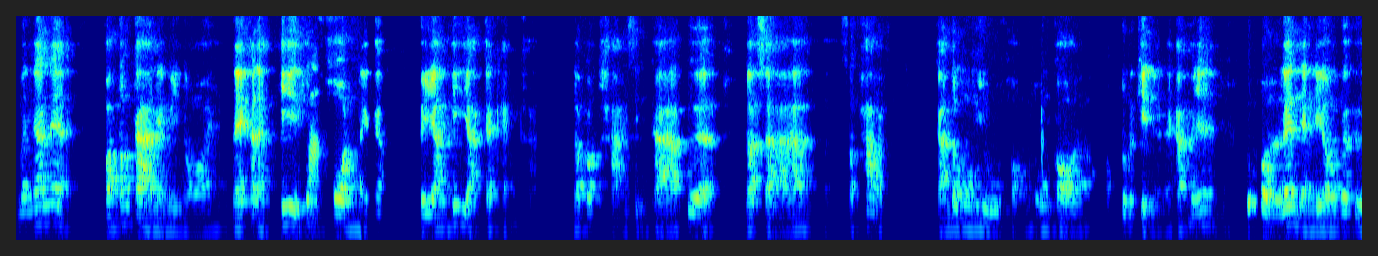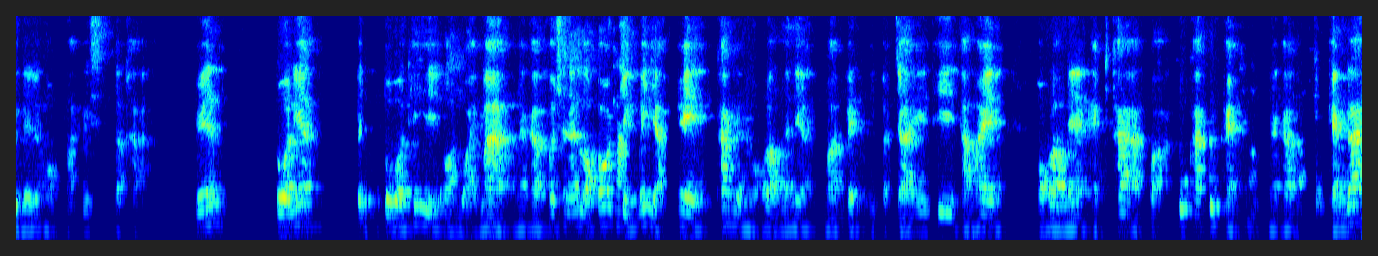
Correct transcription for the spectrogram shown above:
ไม่งั้นเนี่ยความต้องการเนี่ยมีน้อย ในขณะที่ทุกคนนะครับพยายามที่อยากจะแข่งขัน แล้วก็ขายสินค้าเพื่อรักษาสภาพการดำรงอยู่ขององค์กรของธุรกิจนะครับเพราะฉะนั้นทุกคนเล่นอย่างเดียวก็คือในเรื่องของ price ราคาเพราะฉะนั้นตัวเนี้ย เป็นตัวที่อ่อนไหวมากนะครับ เพราะฉะนั้นเราก็จึงไม่อยากให้ค่าเงินของเรานั้นเนี่ยมาเป็นอีกปัจจัยที่ทำให้ของเราเนี่ยแข่งค่ากว่าคู่ค้าคู่แข่งนะครับ แข่งได้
